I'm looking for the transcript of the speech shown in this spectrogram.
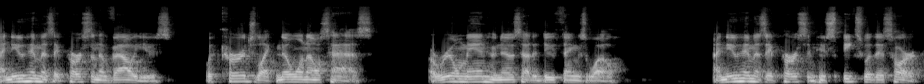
I knew him as a person of values, with courage like no one else has, a real man who knows how to do things well. I knew him as a person who speaks with his heart,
